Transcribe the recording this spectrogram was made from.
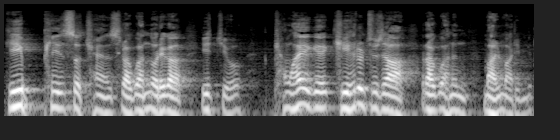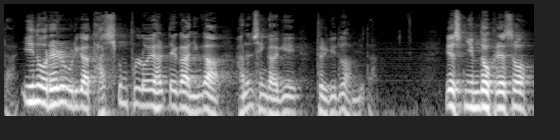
Give Peace a Chance라고 한 노래가 있죠. 평화에게 기회를 주자라고 하는 말 말입니다. 이 노래를 우리가 다시금 불러야 할 때가 아닌가 하는 생각이 들기도 합니다. 예수님도 그래서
